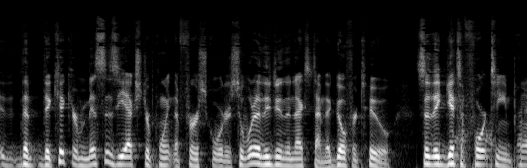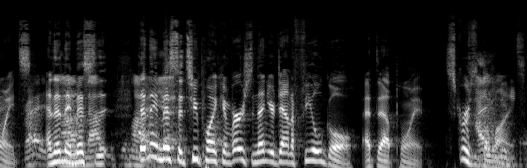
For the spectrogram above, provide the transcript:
The, the kicker misses the extra point in the first quarter. So what do they do the next time? They go for two. So they get to 14 points. right. And then they Not- miss the, then they miss yet. the two point conversion. Then you're down a field goal at that point. Screws the I, lines.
